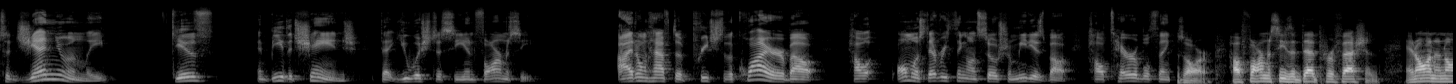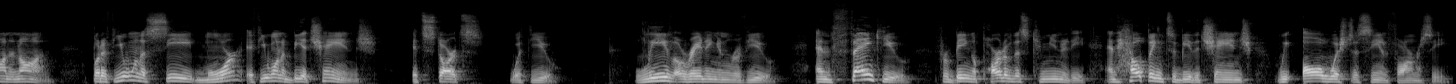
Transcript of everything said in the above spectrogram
to genuinely give and be the change that you wish to see in pharmacy. I don't have to preach to the choir about how almost everything on social media is about how terrible things are, how pharmacy is a dead profession, and on and on and on. But if you want to see more, if you want to be a change, it starts with you. Leave a rating and review. And thank you for being a part of this community and helping to be the change we all wish to see in pharmacy.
